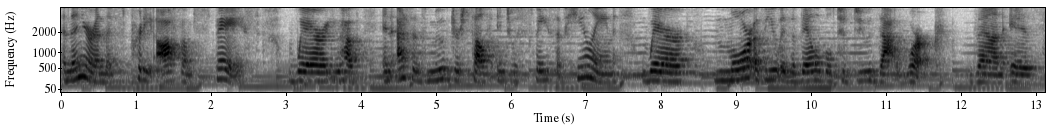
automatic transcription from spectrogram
And then you're in this pretty awesome space where you have, in essence, moved yourself into a space of healing where more of you is available to do that work than is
